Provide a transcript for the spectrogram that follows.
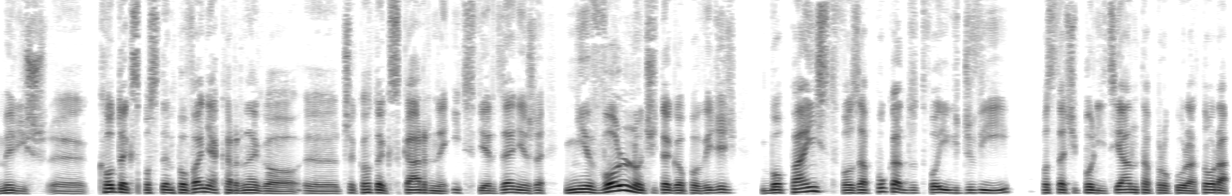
mylisz kodeks postępowania karnego czy kodeks karny i stwierdzenie, że nie wolno ci tego powiedzieć, bo państwo zapuka do twoich drzwi postaci policjanta, prokuratora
